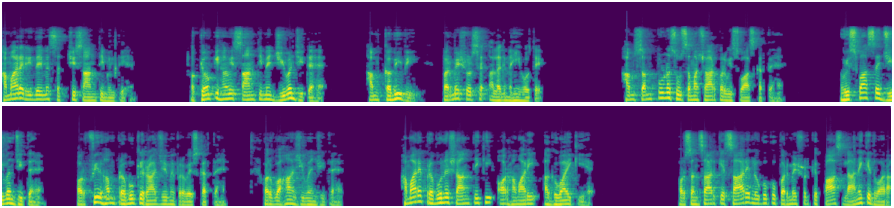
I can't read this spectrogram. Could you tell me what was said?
हमारे हृदय में सच्ची शांति मिलती है। और क्योंकि हम इस शांति में जीवन जीते हैं, हम कभी भी परमेश्वर से अलग नहीं होते। हम संपूर्ण सुसमाचार पर विश्वास करते हैं। विश्वास से जीवन जीते हैं और फिर हम प्रभु के राज्य में प्रवेश करते हैं और वहाँ जीवन जीते हैं। हमारे प्रभु ने शांति की और हमारी अगुवाई की है और संसार के सारे लोगों को परमेश्वर के पास लाने के द्वारा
